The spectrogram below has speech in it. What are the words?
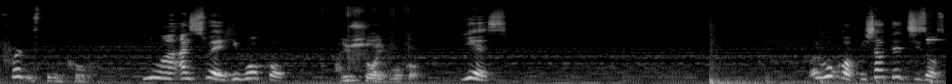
Fred is still in coma. No, I, I swear, he woke up. Are you sure he woke up? Yes. He woke up, he shouted Jesus,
